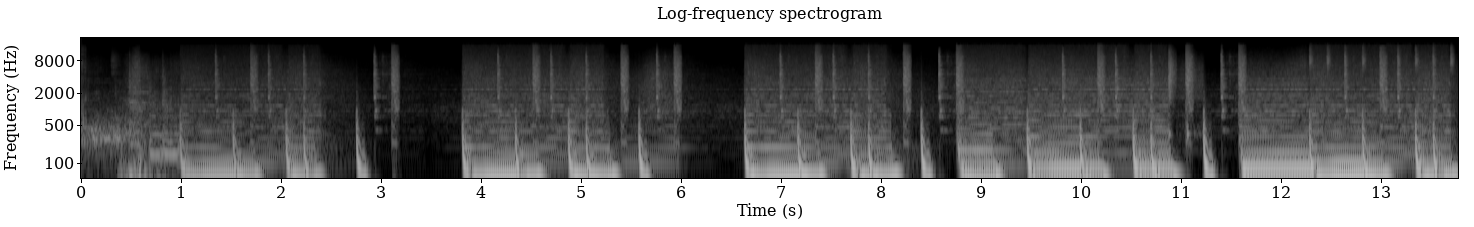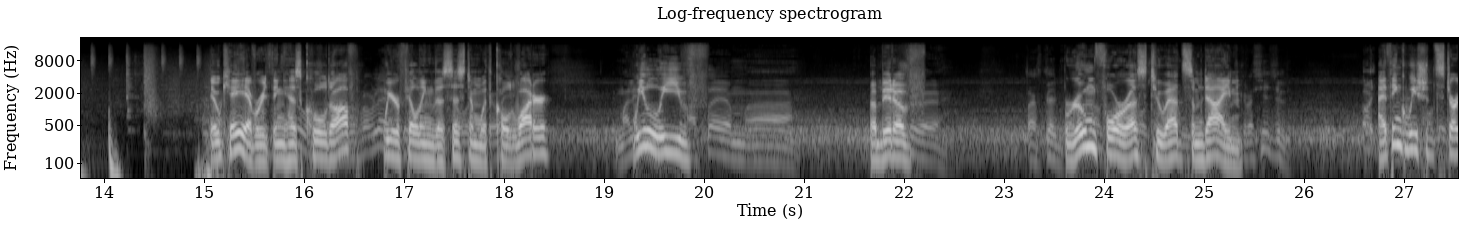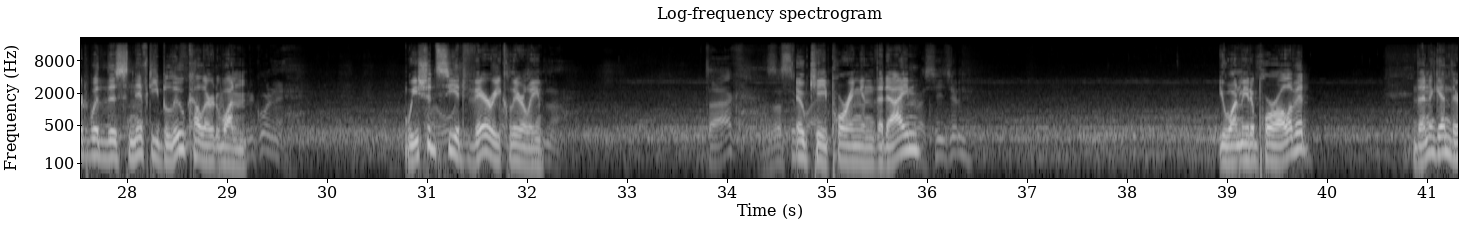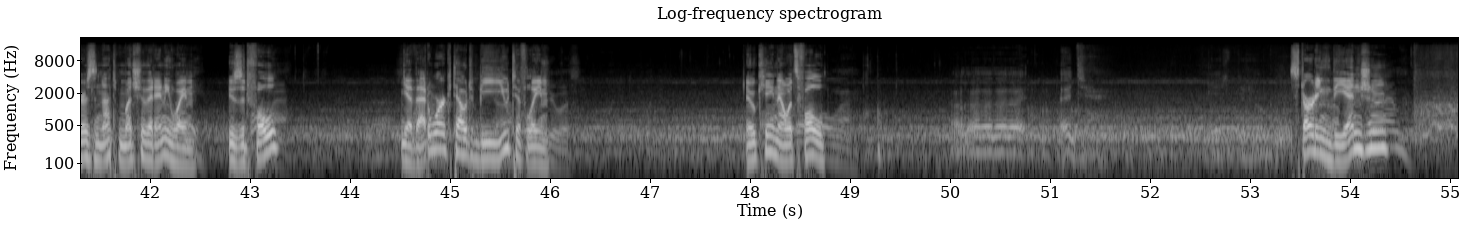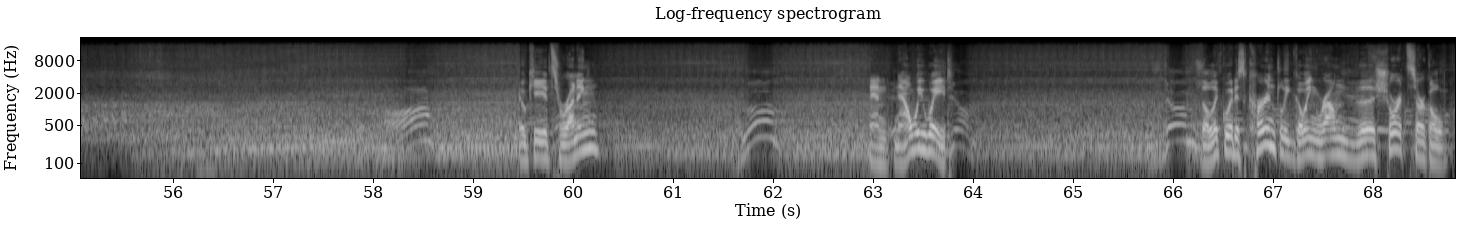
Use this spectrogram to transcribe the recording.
Okay, everything has cooled off. We are filling the system with cold water. We leave a bit of room for us to add some dye. I think we should start with this nifty blue-colored one. We should see it very clearly. Okay, pouring in the dye. You want me to pour all of it? Then again, there's not much of it anyway. Is it full? Yeah, that worked out beautifully. Okay, now it's full. Starting the engine. Okay, it's running. And now we wait. The liquid is currently going round the short circle.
